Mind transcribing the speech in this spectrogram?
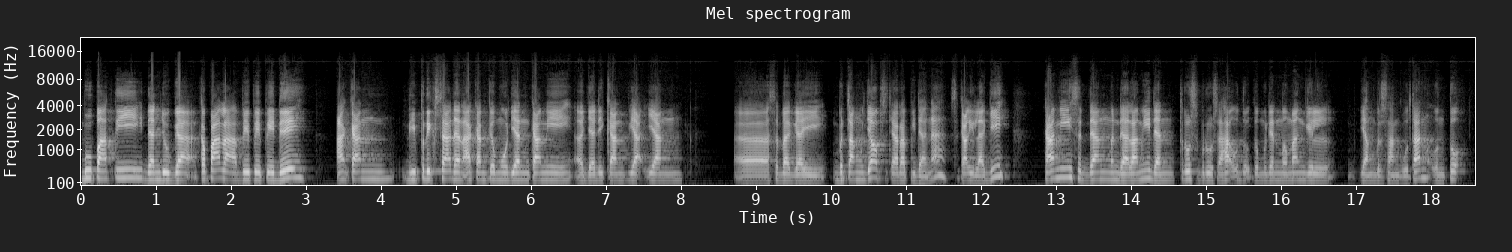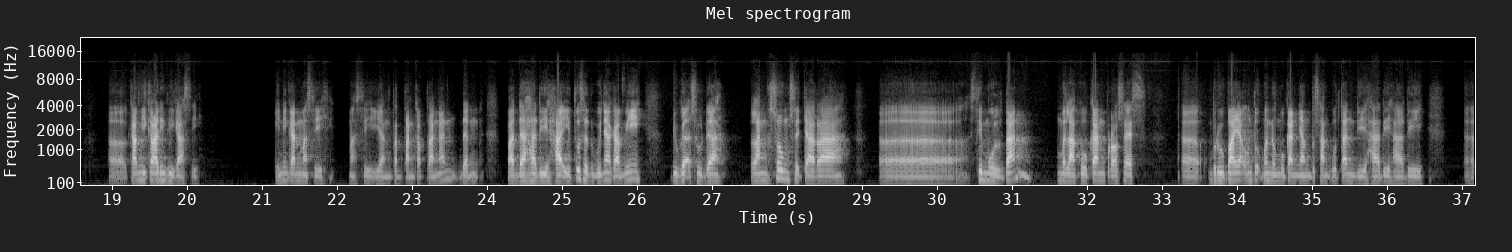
bupati dan juga kepala BPPD akan diperiksa dan akan kemudian kami uh, jadikan pihak yang uh, sebagai bertanggung jawab secara pidana. Sekali lagi, kami sedang mendalami dan terus berusaha untuk kemudian memanggil yang bersangkutan untuk uh, kami klarifikasi. Ini kan masih masih yang tertangkap tangan dan pada hari H itu sesungguhnya kami juga sudah langsung secara uh, simultan melakukan proses uh, berupaya untuk menemukan yang bersangkutan di hari-hari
